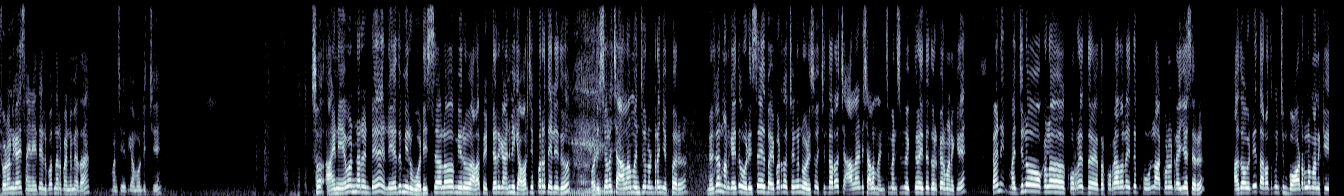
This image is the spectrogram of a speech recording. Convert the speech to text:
చూడండి గాయస్ ఆయన అయితే వెళ్ళిపోతున్నారు బండి మీద. మన చేతికి అమౌంట్ ఇచ్చి. సో ఆయన ఏమంటున్నారంటే లేదు మీరు ఒడిస్సాలో మీరు అలా పెట్టారు కానీ మీకు ఎవరు చెప్పారో తెలీదు. ఒడిస్సాలో చాలా మంచి వాళ్ళు ఉంటారని చెప్పారు. నిజమే మనకైతే ఒడిస్సా ఇది భయపడుతూ వచ్చాం కానీ ఒడిస్సా వచ్చిన తర్వాత చాలా అంటే చాలా మంచి మనుషులు వ్యక్తులు అయితే దొరికారు మనకి. కానీ మధ్యలో ఒకళ్ళు కుర్ర ఇద్దరు ఇద్దరు కుర్రాదలు అయితే ఫోన్లు లాక్కొని ట్రై చేశారు. అదొకటి తర్వాత కొంచెం బార్డర్లో మనకి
